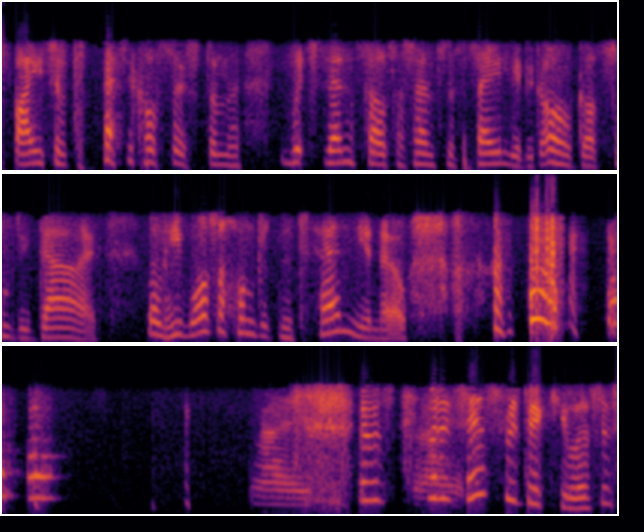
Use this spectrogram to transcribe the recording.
spite of the medical system which then felt a sense of failure because oh god somebody died well he was 110 you know Right. it was but it is ridiculous it's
